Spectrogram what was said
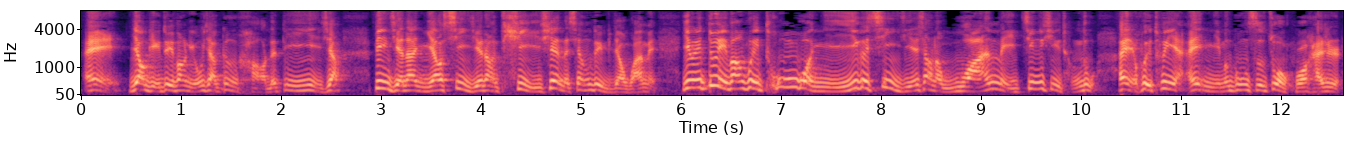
哎，要给对方留下更好的第一印象，并且呢，你要细节上体现的相对比较完美，因为对方会通过你一个细节上的完美精细程度，哎，会推演，哎，你们公司做活还是。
